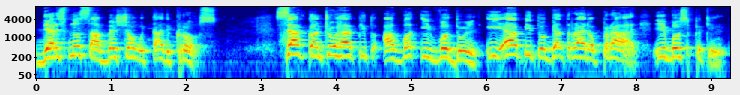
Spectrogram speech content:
There is no salvation without the cross. Self control helps you to avoid evil doing. It helps you to get rid of pride, evil speaking.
